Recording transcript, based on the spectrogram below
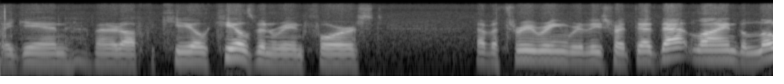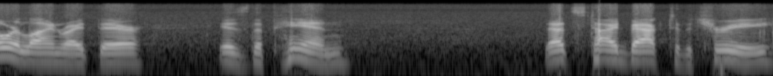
And again, mounted off the keel. Keel's been reinforced. Have a three ring release right there. That line, the lower line right there, is the pin. That's tied back to the tree.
